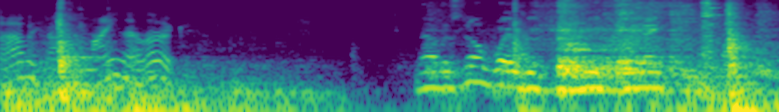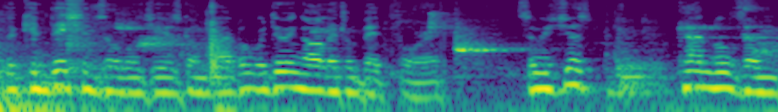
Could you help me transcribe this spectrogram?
Ah, we found a miner, look. Now, there's no way we can recreate the conditions all those years gone by, but we're doing our little bit for it. So it's just candles and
